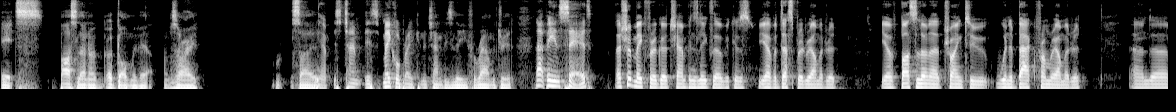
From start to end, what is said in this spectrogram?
it's Barcelona are gone with it. I'm sorry. So Yeah. it's champ- it's make or break in the Champions League for Real Madrid. That being said, That should make for a good Champions League, though, because you have a desperate Real Madrid. You have Barcelona trying to win it back from Real Madrid, and uh,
